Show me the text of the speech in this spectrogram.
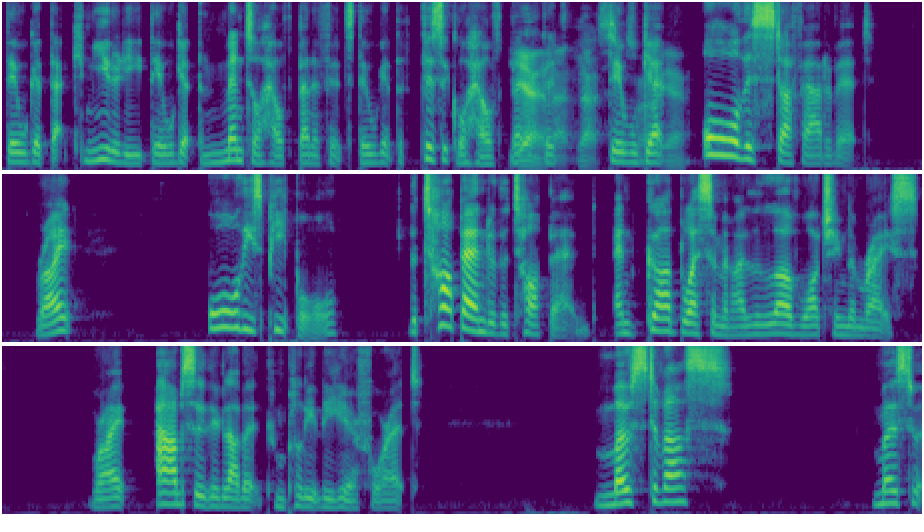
they will get that community. They will get the mental health benefits. They will get the physical health Yeah, benefits. that- they will right, get yeah. all this stuff out of it, right? All these people, the top end are the top end, and God bless them, and I love watching them race, right? Absolutely love it. Completely here for it. Most of us, most of,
